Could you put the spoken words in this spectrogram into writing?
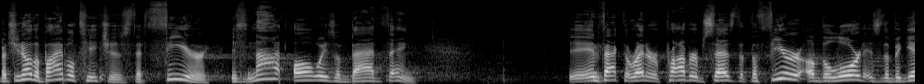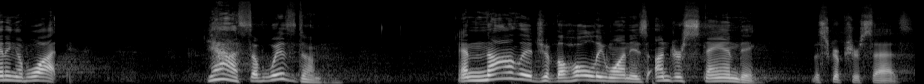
But you know, the Bible teaches that fear is not always a bad thing. In fact, the writer of Proverbs says that the fear of the Lord is the beginning of what? Yes, of wisdom. And knowledge of the Holy One is understanding, the scripture says.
